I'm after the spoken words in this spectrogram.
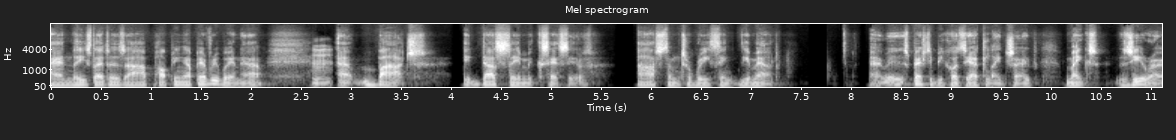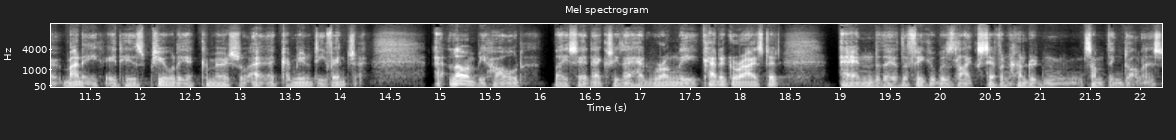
and these letters are popping up everywhere now. Mm. Uh, but it does seem excessive ask them to rethink the amount. Uh, especially because the Adelaide show makes zero money. It is purely a commercial, a community venture. Uh, lo and behold, they said actually they had wrongly categorized it, and the the figure was like seven hundred and something dollars.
